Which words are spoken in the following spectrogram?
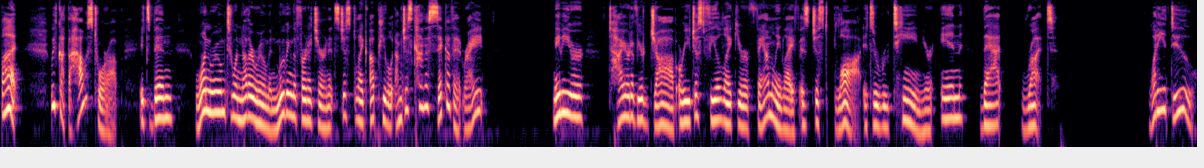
but we've got the house tore up. It's been one room to another room and moving the furniture, and it's just like upheaval. I'm just kind of sick of it, right? Maybe you're tired of your job, or you just feel like your family life is just blah. It's a routine. You're in that rut. What do you do?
